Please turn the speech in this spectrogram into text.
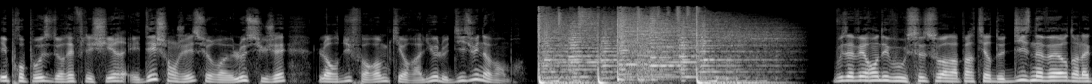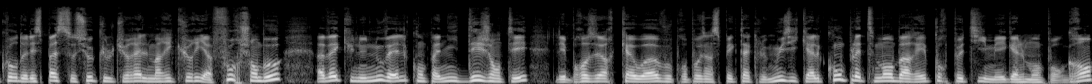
et propose de réfléchir et d'échanger sur le sujet lors du forum qui aura lieu le 18 novembre. Vous avez rendez-vous ce soir à partir de 19h dans la cour de l'espace socio-culturel Marie Curie à Fourchambault avec une nouvelle compagnie déjantée. Les Brothers Kawa vous proposent un spectacle musical complètement barré pour petits mais également pour grands.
